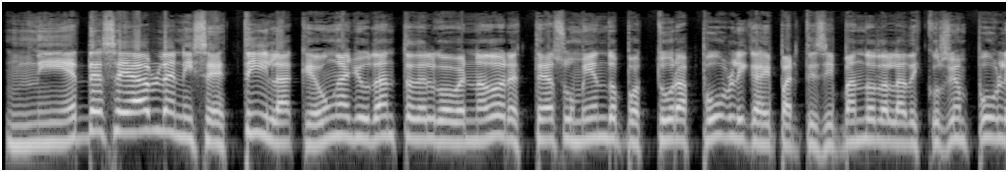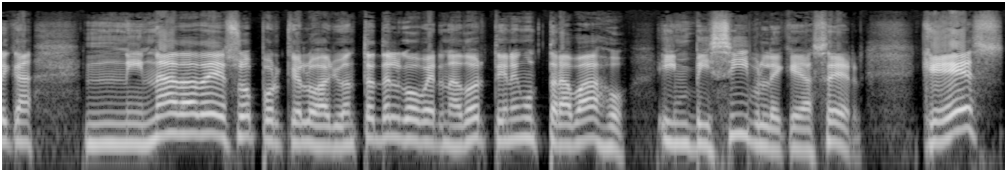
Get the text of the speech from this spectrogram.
ni es deseable ni se estila que un ayudante del gobernador esté asumiendo posturas públicas y participando de la discusión pública, ni nada de eso, porque los ayudantes del gobernador tienen un trabajo invisible que hacer, que es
